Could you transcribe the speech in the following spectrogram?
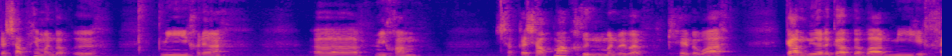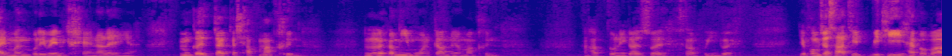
กระชับให้มันแบบเออ มีเขาเรียกว่าเอ่อมีความกกระชับมากขึ้นมันไม่แบบแค่แบบว่ากล้ามเนื้อแล้วก็แบบว่ามีไขมันบริเวณแขนอะไรอย่างเงี้ย มันก็จะกระชับมากขึ้น แล้วก็มีมวลกล้ามเนื้อมากขึ้นนะครับ ตัวนี้ก็ช่วยสำหรับผู้หญิงด้วย เดี๋ยวผมจะสาธิตวิธีให้แบบว่า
